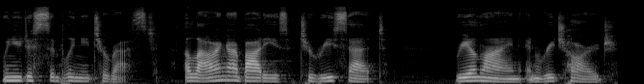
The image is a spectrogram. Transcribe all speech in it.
when you just simply need to rest. Allowing our bodies to reset, realign, and recharge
